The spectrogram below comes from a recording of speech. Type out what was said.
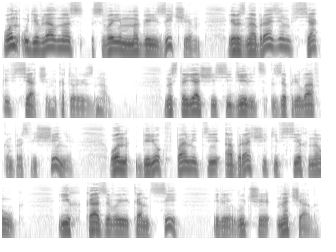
Он удивлял нас своим многоязычием и разнообразием всякой всячины, которую знал настоящий сиделец за прилавком просвещения, он берег в памяти образчики всех наук, их казовые концы, или лучше начало.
